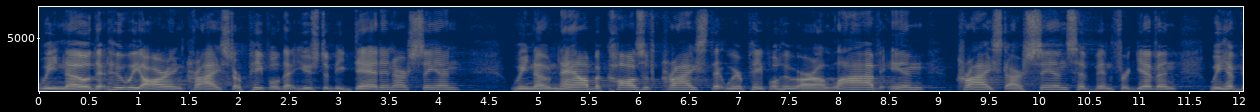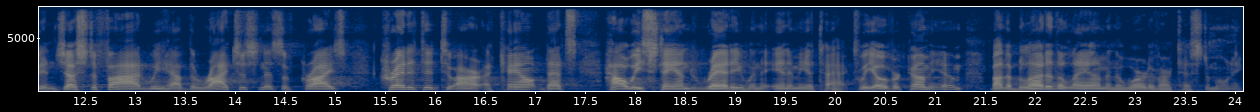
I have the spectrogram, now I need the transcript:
we know that who we are in Christ are people that used to be dead in our sin. We know now because of Christ that we're people who are alive in Christ. Our sins have been forgiven. We have been justified. We have the righteousness of Christ credited to our account. That's how we stand ready when the enemy attacks. We overcome him by the blood of the Lamb and the word of our testimony.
